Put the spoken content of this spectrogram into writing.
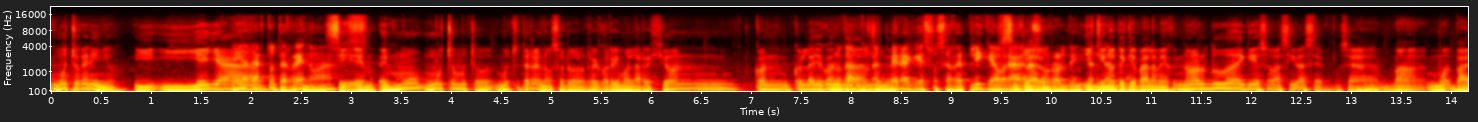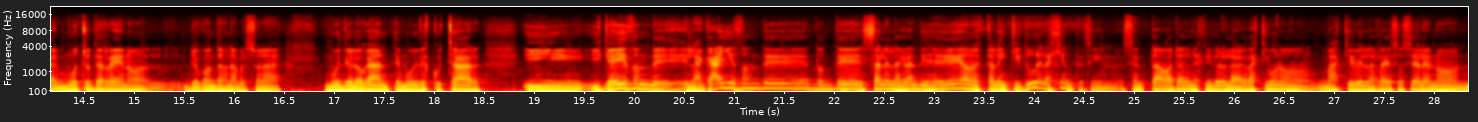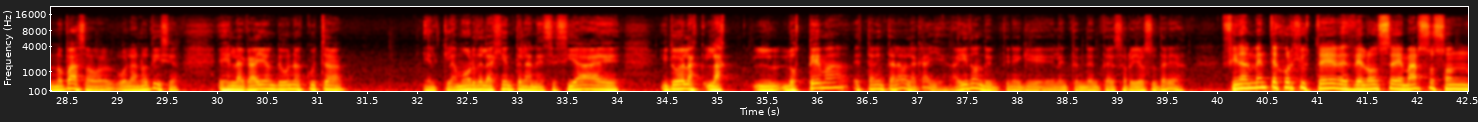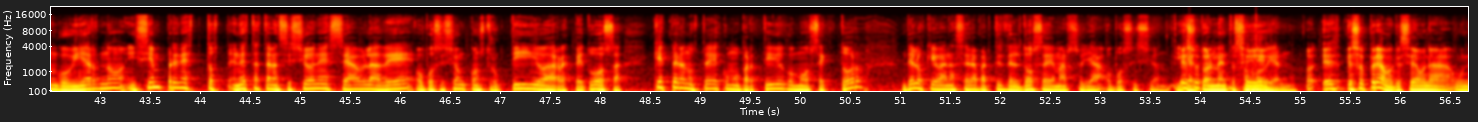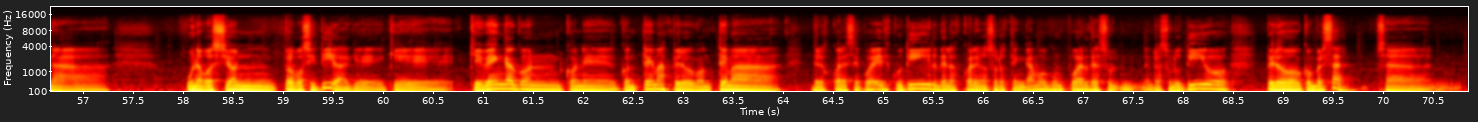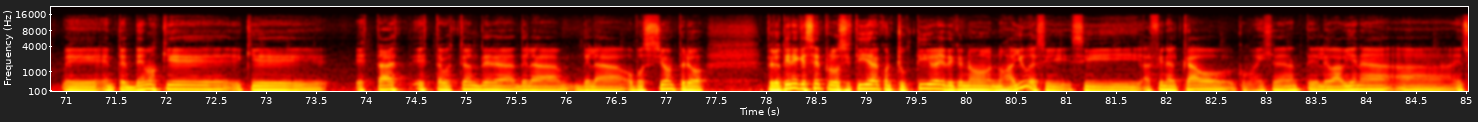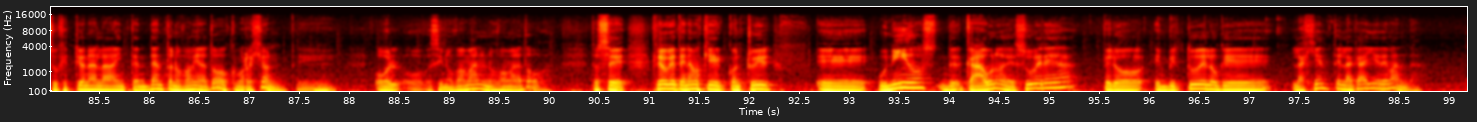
mucho cariño. Y, ella... Ella de harto terreno, ¿ah? Sí, es, mucho, mucho, mucho terreno. Nosotros recorrimos la región con, con la Yoconda. Por lo tanto, uno espera que eso se replique ahora en su rol de intendente. Y que no te quepa la menor duda de que eso así va a ser. O sea, va, va a haber mucho terreno. Yoconda es una persona muy dialogante, muy de escuchar, y, que ahí es donde, en la calle es donde, donde salen las grandes ideas, donde está la inquietud de la gente. Sentado atrás de un escritorio, la verdad es que uno, más que ver las redes sociales, no, no pasa, o, las noticias. Es en la calle donde uno escucha el clamor de la gente, las necesidades y todos los temas están instalados en la calle. Ahí es donde tiene que la intendente desarrollar su tarea. Finalmente, Jorge, ustedes desde el 11 de marzo son gobierno y siempre en, estos, en estas transiciones se habla de oposición constructiva, respetuosa. ¿Qué esperan ustedes como partido y como sector de los que van a ser a partir del 12 de marzo ya oposición y que actualmente son gobierno? Eso esperamos, que sea una, una, una posición propositiva, que, que, venga con, eh, con temas, pero con temas de los cuales se puede discutir, de los cuales nosotros tengamos algún poder resolutivo, pero conversar. O sea, eh, entendemos que, que, está esta cuestión de la, de la, de la oposición, pero pero tiene que ser propositiva, constructiva y de que no, nos ayude. Si, si al fin y al cabo, como dije antes, le va bien a, en su gestión a la intendente, nos va bien a todos como región. o, si nos va mal, nos va mal a todos. Entonces, creo que tenemos que construir eh, unidos, de, cada uno de su vereda, pero en virtud de lo que la gente en la calle demanda.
